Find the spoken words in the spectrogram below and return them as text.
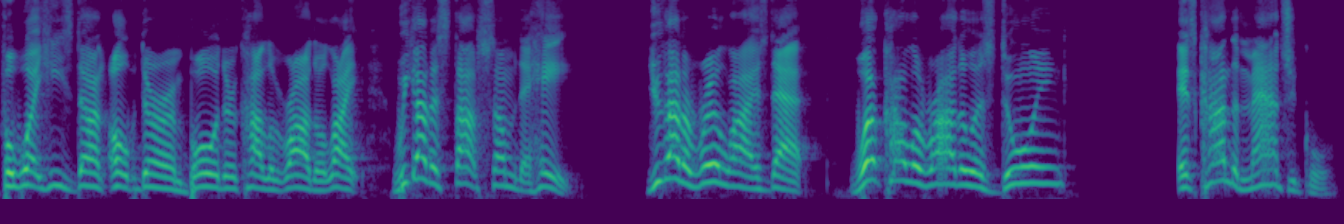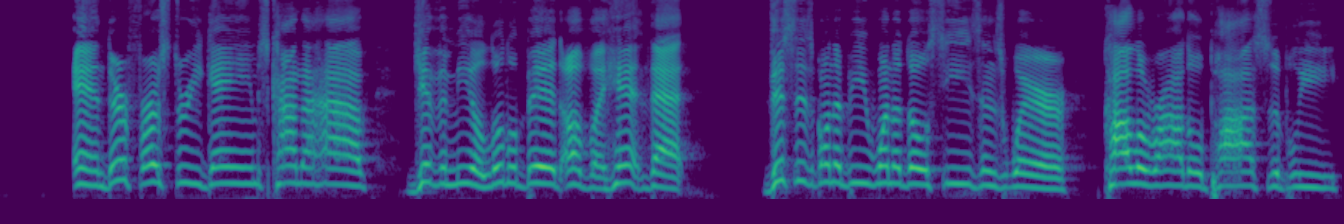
for what he's done up there in Boulder, Colorado. Like, we got to stop some of the hate you got to realize that what Colorado is doing is kind of magical. And their first three games kind of have given me a little bit of a hint that this is going to be one of those seasons where Colorado possibly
